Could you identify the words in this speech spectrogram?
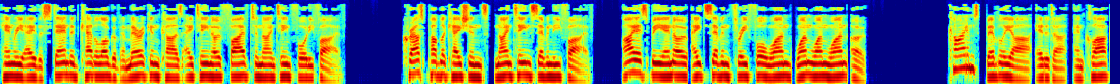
Henry A. The Standard Catalogue of American Cars 1805–1945. Krause Publications, 1975. ISBN 0-87341-111-0. Kimes, Beverly R. Editor, and Clark,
